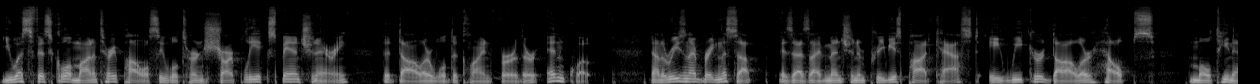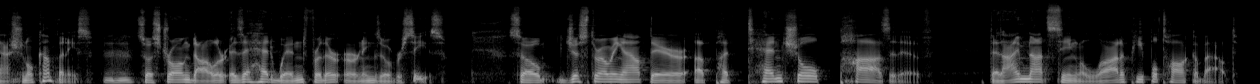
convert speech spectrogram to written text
U.S. fiscal and monetary policy will turn sharply expansionary. The dollar will decline further. End quote. Now, the reason I bring this up is, as I've mentioned in previous podcast, a weaker dollar helps multinational companies. Mm-hmm. So, a strong dollar is a headwind for their earnings overseas. So, just throwing out there a potential positive that I'm not seeing a lot of people talk about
